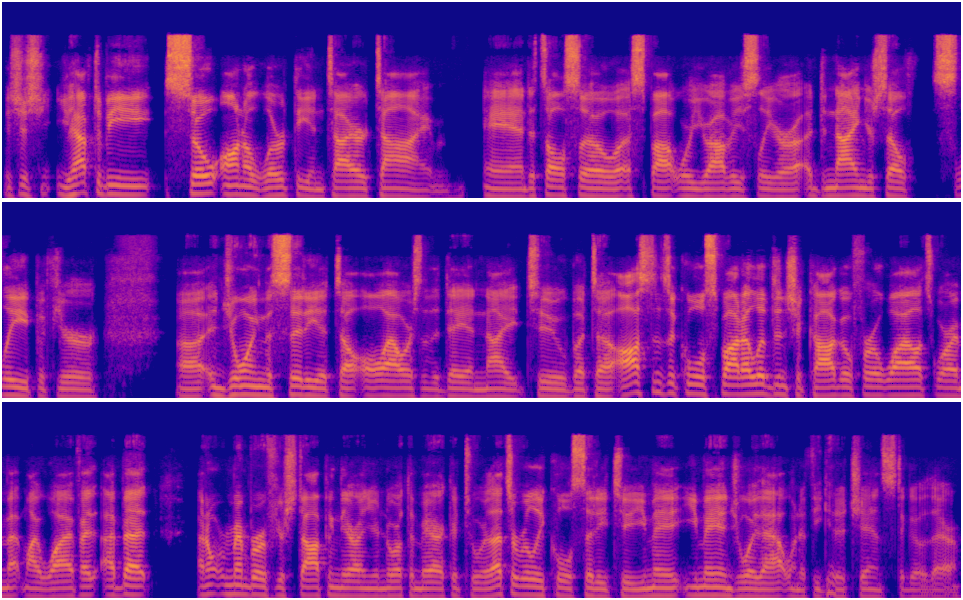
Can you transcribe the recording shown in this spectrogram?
it's just you have to be so on alert the entire time. And it's also a spot where you obviously are uh, denying yourself sleep if you're uh, enjoying the city at uh, all hours of the day and night too. But uh, Austin's a cool spot. I lived in Chicago for a while. It's where I met my wife. I, I, bet I don't remember if you're stopping there on your North America tour. That's a really cool city too. You may you may enjoy that one if you get a chance to go there.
